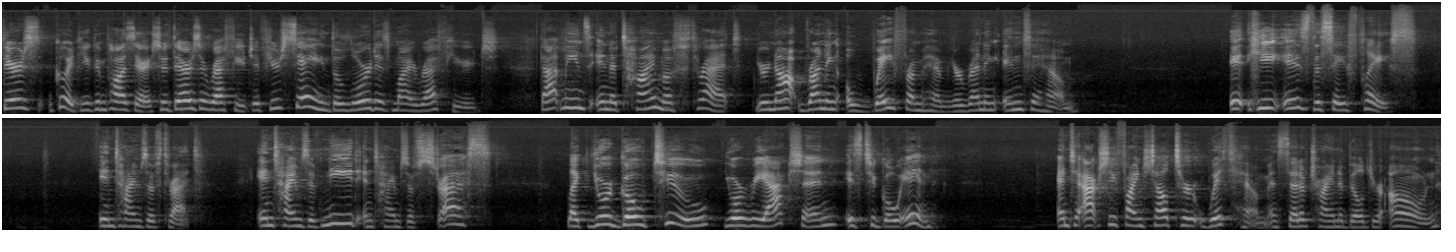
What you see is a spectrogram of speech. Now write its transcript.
there's, good, you can pause there. So there's a refuge. If you're saying the Lord is my refuge, that means in a time of threat, you're not running away from him, you're running into him. It, he is the safe place in times of threat in times of need, in times of stress. Like your go to, your reaction is to go in and to actually find shelter with Him instead of trying to build your own.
